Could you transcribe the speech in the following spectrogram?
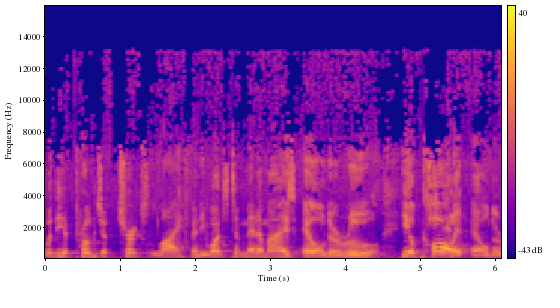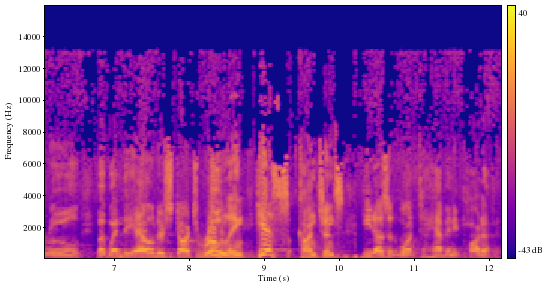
with the approach of church life and he wants to minimize elder rule. He'll call it elder rule, but when the elder starts ruling his conscience, he doesn't want to have any part of it.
